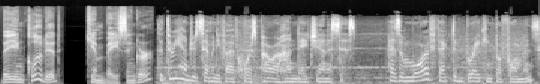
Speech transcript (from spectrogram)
They included Kim Basinger, the 375 horsepower Hyundai Genesis has a more effective braking performance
